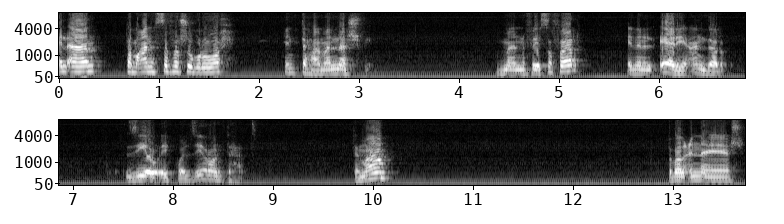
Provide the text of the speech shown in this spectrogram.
الآن طبعا الصفر شو بروح؟ انتهى ملناش فيه. بما إنه في صفر اذا ال area under zero equal zero انتهت. تمام؟ بضل عندنا إيش؟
